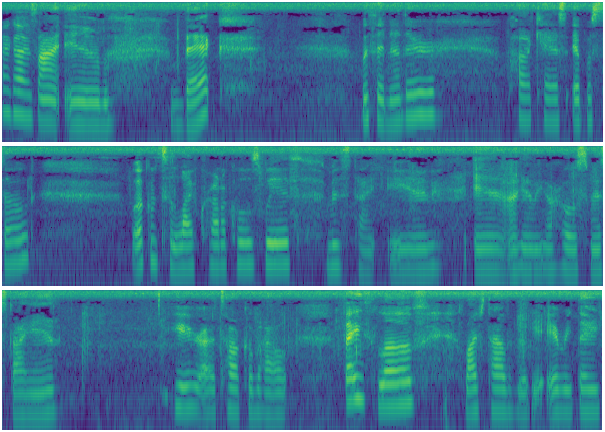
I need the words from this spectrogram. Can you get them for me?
Hi guys, I am back with another podcast episode. Welcome to Life Chronicles with Miss Dianne, and I am your host, Miss Dianne. Here I talk about faith, love, lifestyle, and really everything.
